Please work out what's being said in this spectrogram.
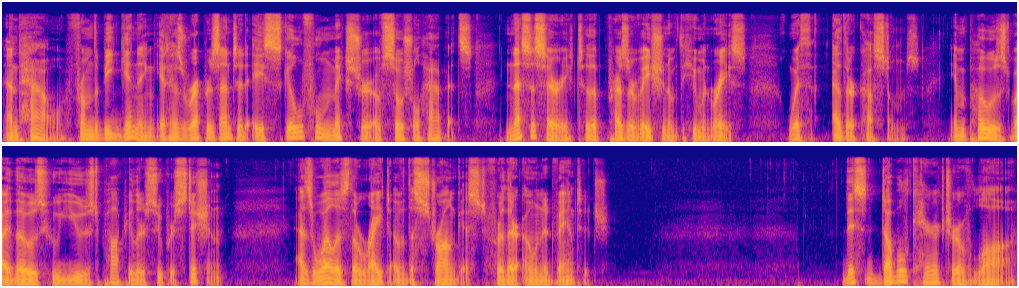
and how, from the beginning, it has represented a skillful mixture of social habits necessary to the preservation of the human race with other customs imposed by those who used popular superstition, as well as the right of the strongest for their own advantage. This double character of law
